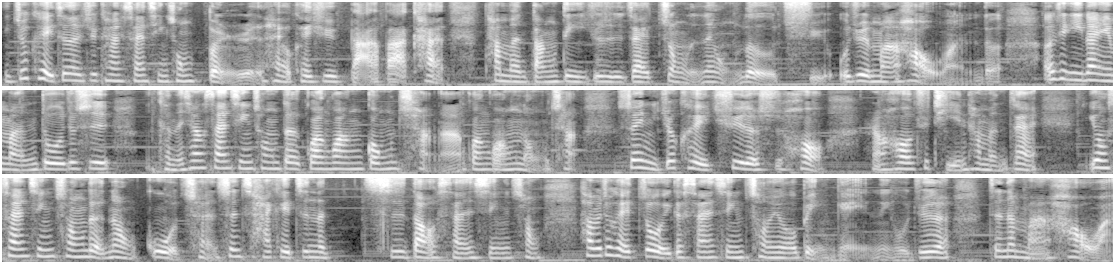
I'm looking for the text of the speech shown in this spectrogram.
你就可以真的去看三星葱本人，还有可以去拔拔看他们当地就是在种的那种乐趣，我觉得蛮好玩的。而且宜兰也蛮多，就是可能像三星葱的观光工厂啊、观光农场，所以你就可以去的时候，然后去体验他们在。用三星葱的那种过程，甚至还可以真的吃到三星葱，他们就可以做一个三星葱油饼给你，我觉得真的蛮好玩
